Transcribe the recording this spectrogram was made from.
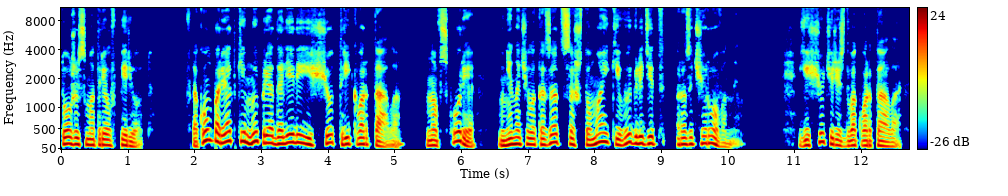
тоже смотрел вперед. В таком порядке мы преодолели еще три квартала, но вскоре мне начало казаться, что Майки выглядит разочарованным. Еще через два квартала —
